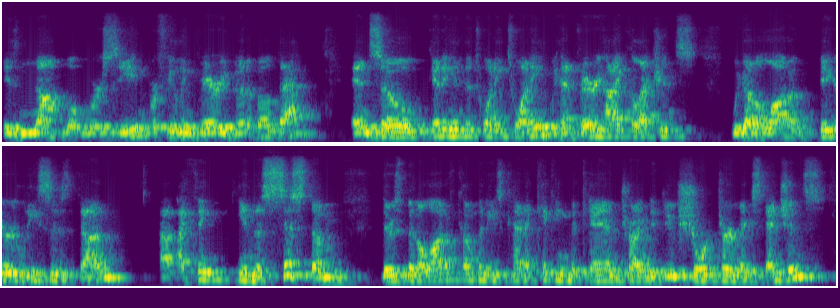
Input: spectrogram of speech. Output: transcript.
is not what we're seeing. We're feeling very good about that. And so getting into 2020, we had very high collections. We got a lot of bigger leases done. Uh, I think in the system, there's been a lot of companies kind of kicking the can, trying to do short term extensions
